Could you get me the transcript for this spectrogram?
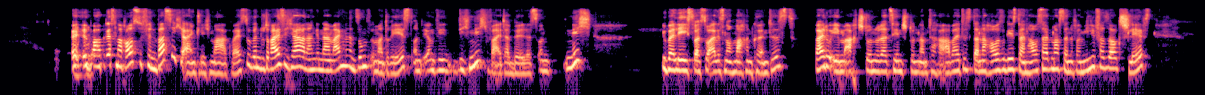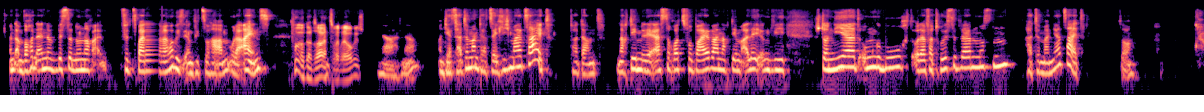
Äh, überhaupt erstmal rauszufinden, was ich eigentlich mag. Weißt du, wenn du 30 Jahre lang in deinem eigenen Sumpf immer drehst und irgendwie dich nicht weiterbildest und nicht überlegst, was du alles noch machen könntest, weil du eben acht Stunden oder zehn Stunden am Tag arbeitest, dann nach Hause gehst, deinen Haushalt machst, deine Familie versorgst, schläfst und am Wochenende bist du nur noch für zwei, drei Hobbys irgendwie zu haben oder eins. Ich wollte gerade sagen, zwei, drei Hobbys. Ja, ne? Und jetzt hatte man tatsächlich mal Zeit. Verdammt. Nachdem der erste Rotz vorbei war, nachdem alle irgendwie storniert, umgebucht oder vertröstet werden mussten, hatte man ja Zeit. So.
